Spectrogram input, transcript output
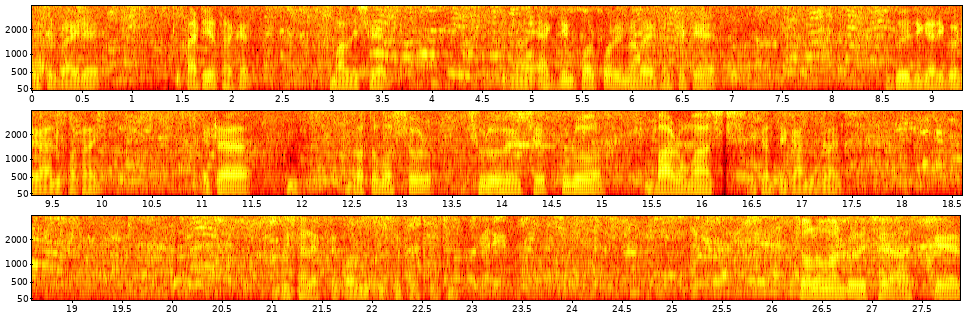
দেশের বাইরে পাঠিয়ে থাকে। মালয়েশিয়ায় আহ, একদিন পর পর এনারা এখান থেকে দুই দি গাড়ি করে আলু পাঠায়। এটা গত বছর শুরু হয়েছে পুরো বারো মাস এখান থেকে আলু যায়। বিশাল একটা কর্মযুদ্ধ চলতেছে। চলমান রয়েছে আজকের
